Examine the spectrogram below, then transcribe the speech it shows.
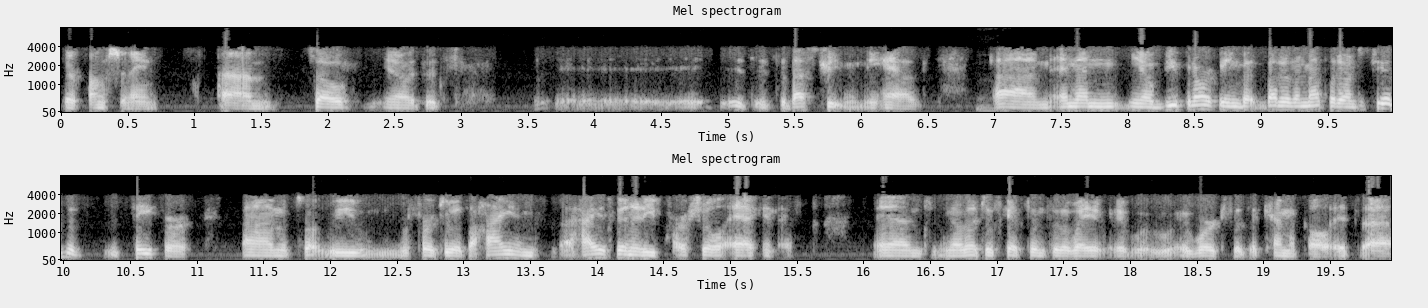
their functioning. Um, so you know it's, it's it's the best treatment we have. Um, and then you know buprenorphine, but better than methadone, just because it's, it's safer. Um, it's what we refer to as a high a high affinity partial agonist and you know that just gets into the way it, it, it works as a chemical. It's uh,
